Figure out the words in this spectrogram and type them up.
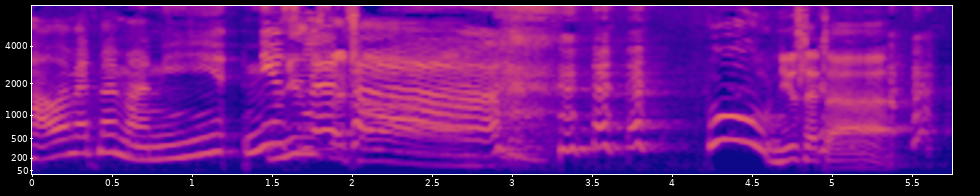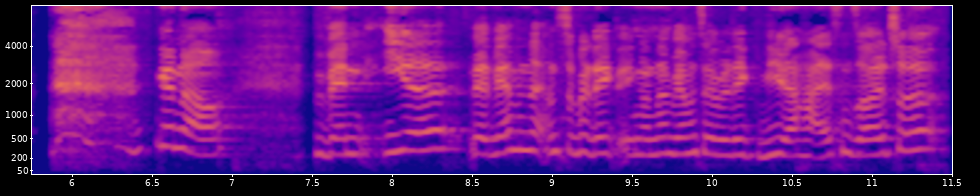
How I Met My Money Newsletter. Newsletter. uh, Newsletter. genau. Wenn ihr, wir haben uns überlegt, Ingo, ne, wir haben uns überlegt, wie er heißen sollte.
